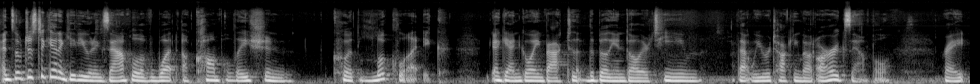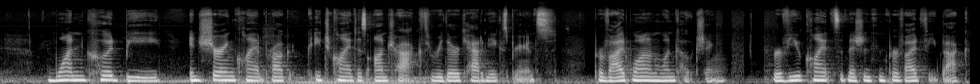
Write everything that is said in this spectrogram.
And so, just to kind of give you an example of what a compilation could look like, again, going back to the billion dollar team that we were talking about, our example, right? One could be ensuring client prog- each client is on track through their academy experience, provide one on one coaching, review client submissions and provide feedback,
